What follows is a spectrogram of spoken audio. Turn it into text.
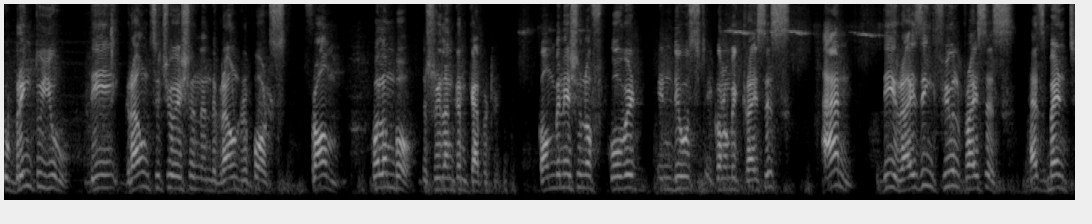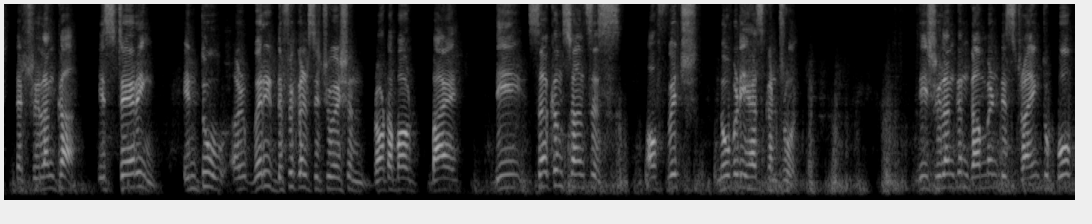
To bring to you the ground situation and the ground reports from Colombo, the Sri Lankan capital. Combination of COVID induced economic crisis and the rising fuel prices has meant that Sri Lanka is staring into a very difficult situation brought about by the circumstances of which nobody has control. The Sri Lankan government is trying to cope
